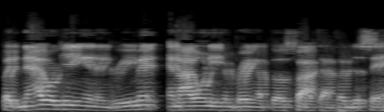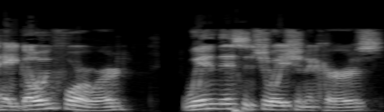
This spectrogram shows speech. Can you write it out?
but now we're getting an agreement, and I won't even bring up those five times. I'm just say, hey, going forward, when this situation occurs,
